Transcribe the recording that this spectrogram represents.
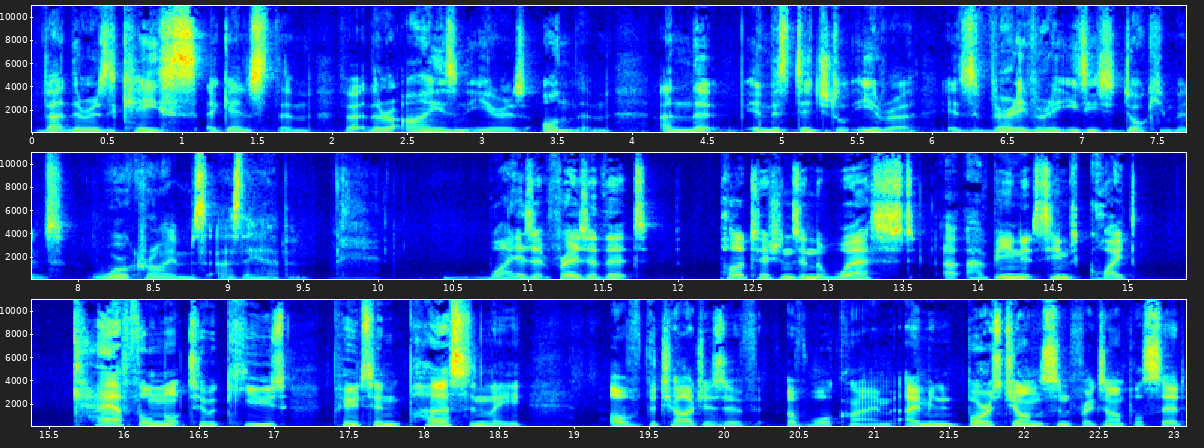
that there is a case against them, that there are eyes and ears on them, and that in this digital era, it's very, very easy to document war crimes as they happen. Why is it, Fraser, that politicians in the West uh, have been, it seems, quite careful not to accuse Putin personally of the charges of, of war crime. I mean, Boris Johnson, for example, said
